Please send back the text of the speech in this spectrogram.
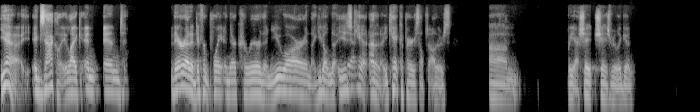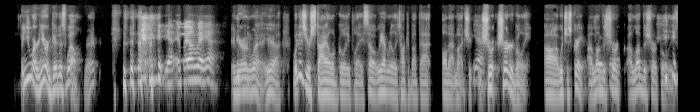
yeah, exactly. Like and and they're at a different point in their career than you are and like you don't know you just Yeah. can't I don't know, you can't compare yourself to others. Um but yeah, Shay Shay's really good. But you are you are good as well, right? yeah, in my own way, yeah. in your own way. Yeah. What is your style of goalie play? So we haven't really talked about that all that much. Yeah. short shorter goalie, uh, which is great. I love the short. I love the short goalies.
